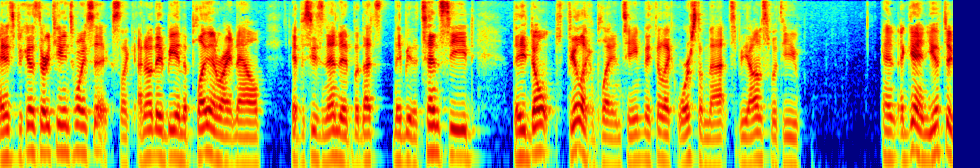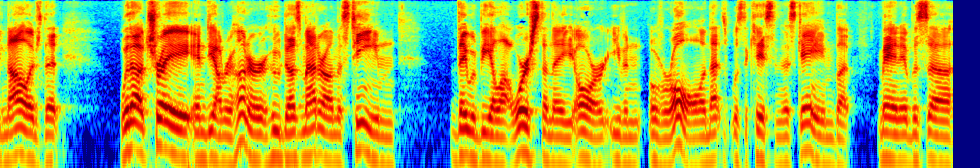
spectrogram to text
And it's because they're 18 and 26. Like, I know they'd be in the play in right now if the season ended, but that's they'd be the 10 seed. They don't feel like a playing team. They feel like worse than that, to be honest with you. And again, you have to acknowledge that without Trae and DeAndre Hunter, who does matter on this team, they would be a lot worse than they are even overall. And that was the case in this game. But man, it was uh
